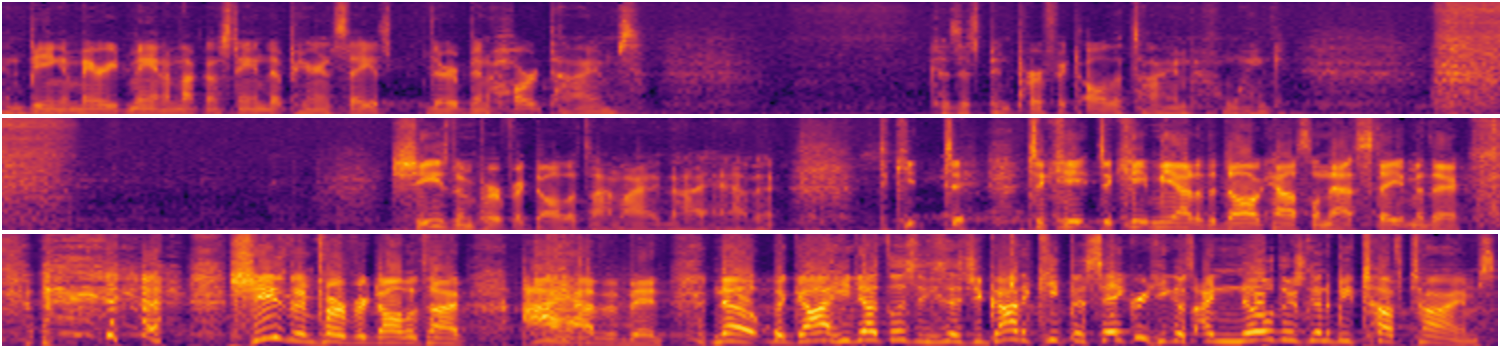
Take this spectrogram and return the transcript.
And being a married man, I'm not going to stand up here and say there have been hard times because it's been perfect all the time. Wink. She's been perfect all the time. I, I haven't. To keep, to, to, keep, to keep me out of the doghouse on that statement there. She's been perfect all the time. I haven't been. No, but God, He does listen. He says, You got to keep it sacred. He goes, I know there's going to be tough times.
